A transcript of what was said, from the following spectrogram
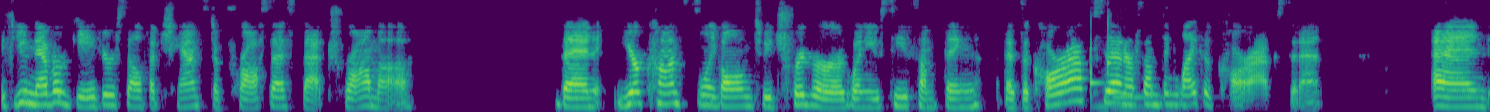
If you never gave yourself a chance to process that trauma, then you're constantly going to be triggered when you see something that's a car accident or something like a car accident. And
